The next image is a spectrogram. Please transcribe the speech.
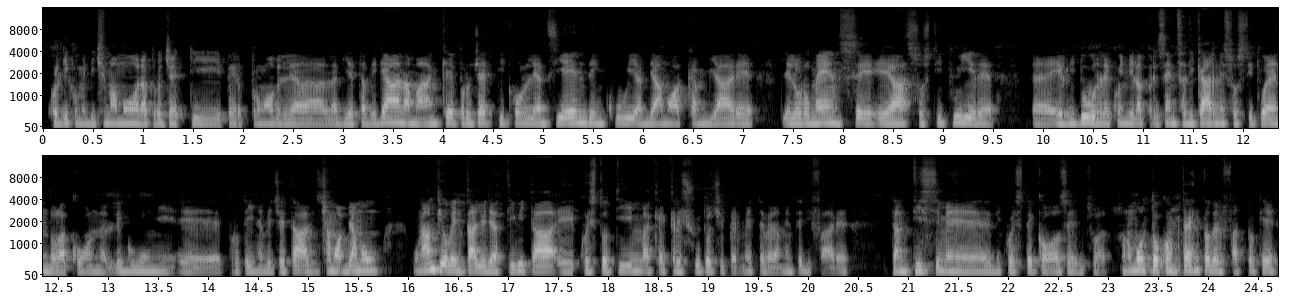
quelli come dicevamo ora, progetti per promuovere la, la, dieta vegana, ma anche progetti con le aziende in cui andiamo a cambiare le loro mense e a sostituire eh, e ridurre quindi la presenza di carne sostituendola con legumi e proteine vegetali. Diciamo abbiamo un, un ampio ventaglio di attività e questo team che è cresciuto ci permette veramente di fare tantissime di queste cose. Insomma, sono molto contento del fatto che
